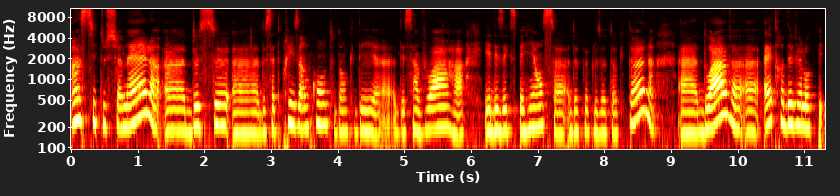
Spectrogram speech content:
institutionnel de, cette prise en compte donc, des, des savoirs et des expériences de peuples autochtones doivent être développées.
